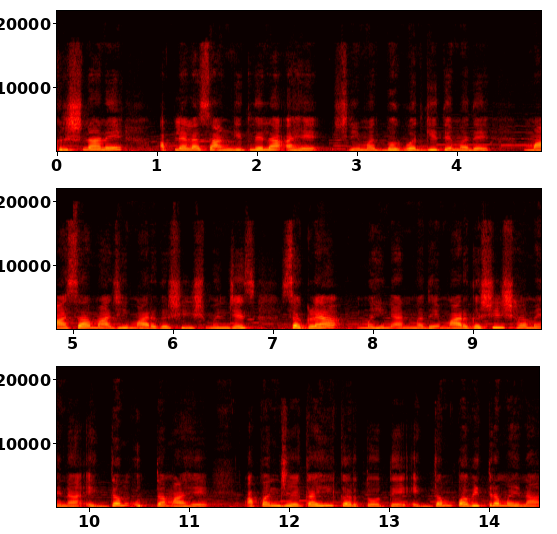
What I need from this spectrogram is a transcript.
कृष्णाने आपल्याला सांगितलेला आहे श्रीमद भगवद्गीतेमध्ये मासा माझी मार्गशीर्ष. म्हणजेच सगळ्या महिन्यांमध्ये मार्गशीर्ष हा महिना एकदम उत्तम आहे. आपण जे काही करतो ते एकदम पवित्र महिना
